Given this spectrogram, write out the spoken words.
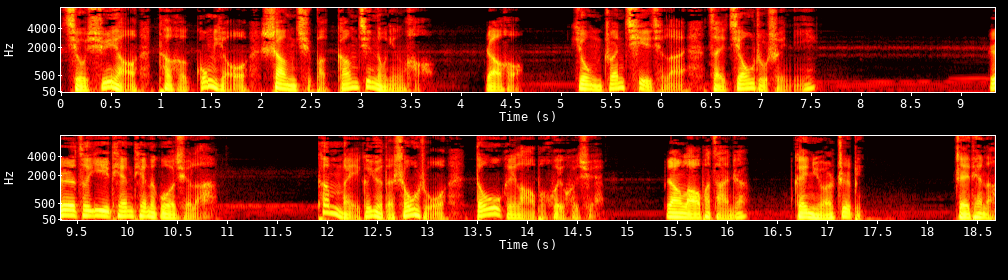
就需要他和工友上去把钢筋都拧好，然后用砖砌起来，再浇筑水泥。日子一天天的过去了，他每个月的收入都给老婆汇回去，让老婆攒着，给女儿治病。这天呢，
